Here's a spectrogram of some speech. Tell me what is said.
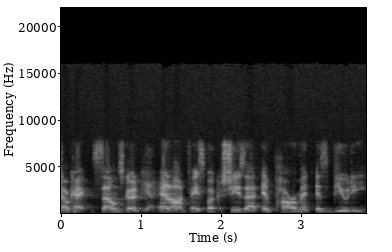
Okay, sounds good. Yes. And on Facebook, she's at Empowerment is Beauty.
